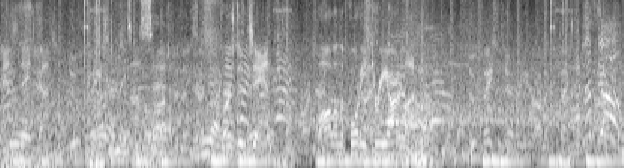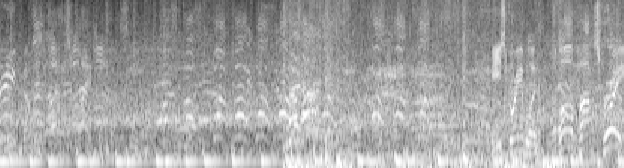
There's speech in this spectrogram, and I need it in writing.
Penn State's got some new faces that makes me sad. roster that they're First and 10. Ball on the 43-yard line. New faces every year, unexpected Let's go! Newcomers that kind of splash onto the scene. He's scrambling. The ball pops free.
